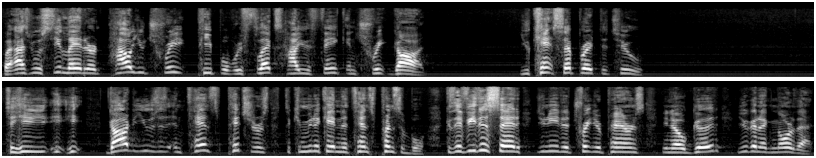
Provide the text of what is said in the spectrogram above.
But as we'll see later, how you treat people reflects how you think and treat God. You can't separate the two. See, he, he, God uses intense pictures to communicate an intense principle. Because if he just said you need to treat your parents, you know, good, you're going to ignore that.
